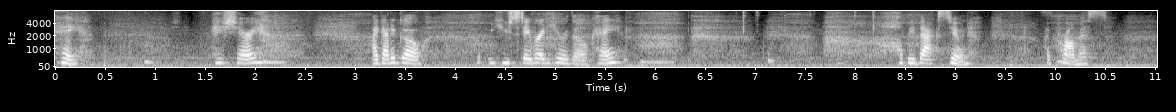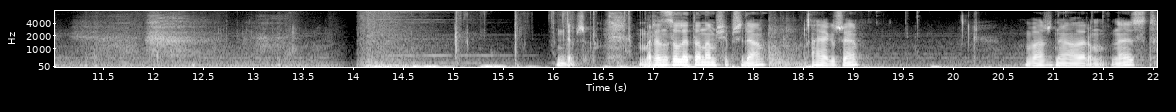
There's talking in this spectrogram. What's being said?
Hey. Hey, Sherry. I gotta go. You stay right here, though, okay? I'll be back soon. I promise. Dobrze. Bransoleta nam się przyda. A jakże? Ważny alarm w Nest.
